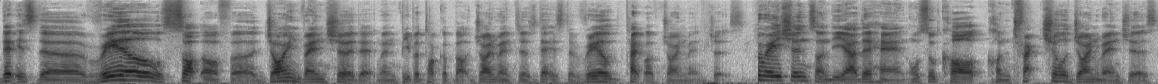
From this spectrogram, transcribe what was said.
that is the real sort of uh, joint venture that when people talk about joint ventures, that is the real type of joint ventures. Collaborations, on the other hand, also called contractual joint ventures,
